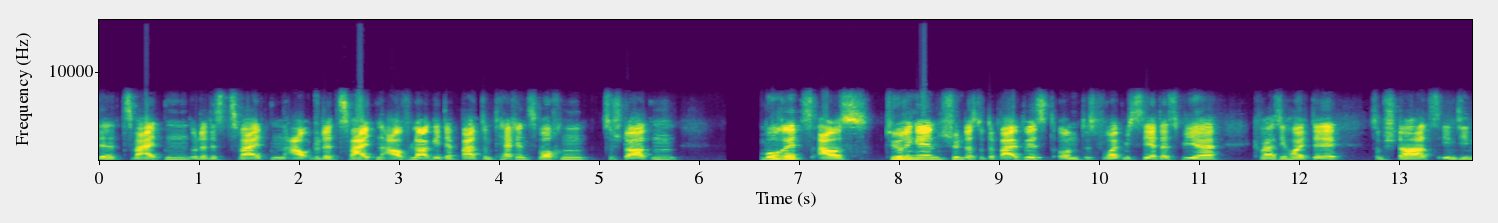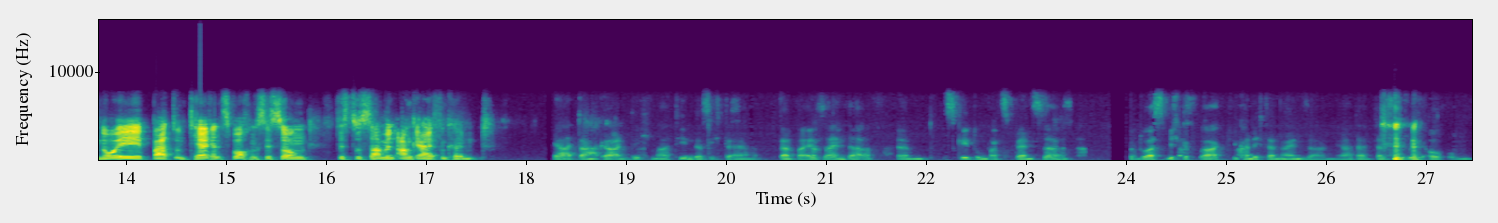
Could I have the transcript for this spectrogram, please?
der zweiten oder des zweiten oder der zweiten Auflage der Bad und Terrence Wochen zu starten. Moritz aus Thüringen, schön, dass du dabei bist und es freut mich sehr, dass wir quasi heute zum Start in die neue Bad und Terrence Wochensaison das zusammen angreifen können. Ja, danke an dich, Martin, dass ich da dabei sein darf. Ähm, es geht um Bud Spencer. Du hast mich gefragt, wie kann ich da Nein sagen? Ja, da, da suche ich auch um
